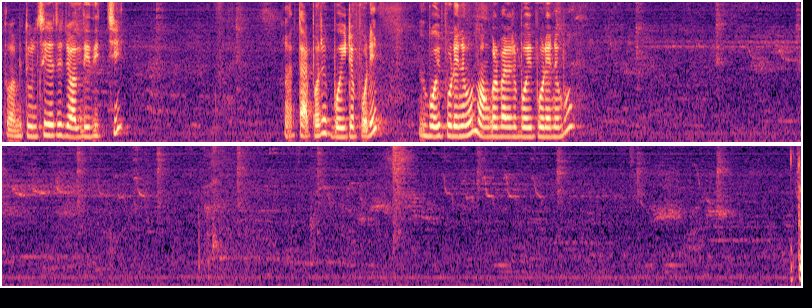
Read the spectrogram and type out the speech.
তো আমি তুলসী গাছে জল দিয়ে দিচ্ছি। আর তারপরে বইটা পড়ে, বই পড়ে নেব, মঙ্গলবারের বই পড়ে নেব। তো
